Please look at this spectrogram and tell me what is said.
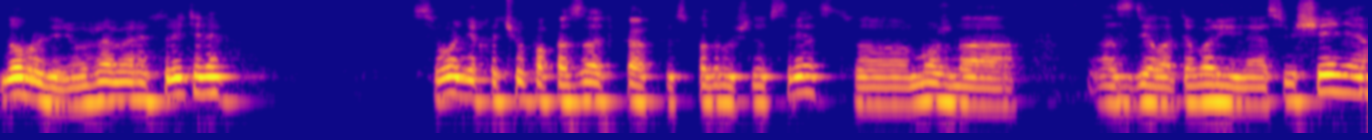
Добрый день, уважаемые зрители! Сегодня хочу показать, как из подручных средств э, можно сделать аварийное освещение,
